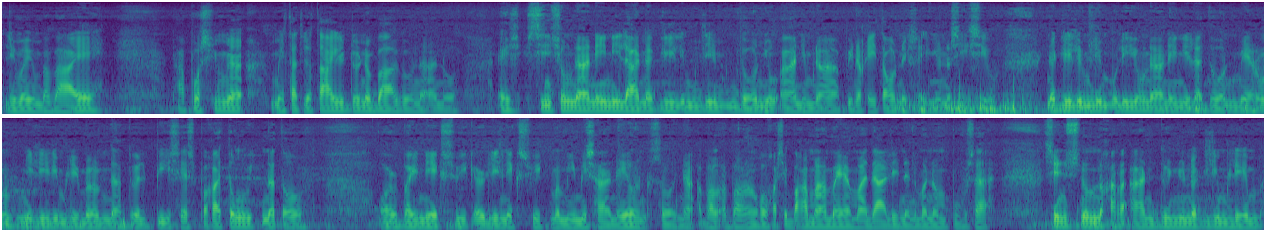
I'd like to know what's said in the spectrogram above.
lima yung babae. Tapos yung nga, may tatlo tayo doon na bago na ano. Eh, since yung nanay nila naglilimlim doon, yung anim na pinakita ko na sa inyo na sisiw. Naglilimlim uli yung nanay nila doon. Merong nililimlim na 12 pieces. Baka itong week na to, or by next week, early next week, mamimisa na yon So, naabang-abangan ko kasi baka mamaya madali na naman ng pusa. Since nung nakaraan, dun yung naglimlim,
